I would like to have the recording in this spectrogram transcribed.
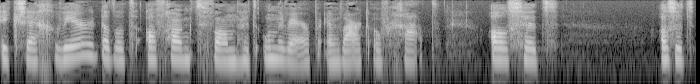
Ik zeg weer dat het afhangt van het onderwerp en waar het over gaat. Als het, als het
